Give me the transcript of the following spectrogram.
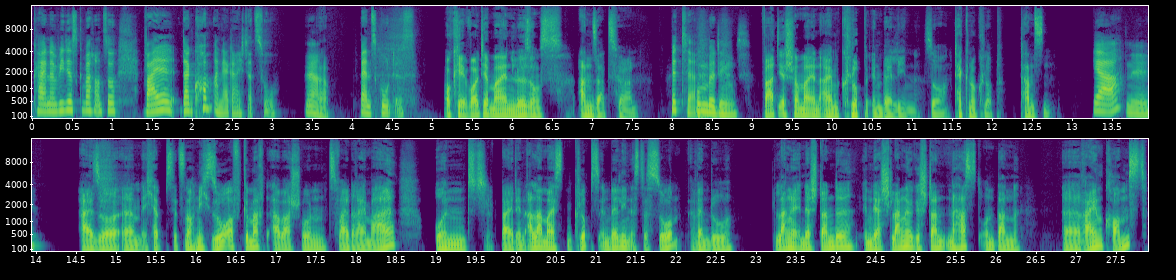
keine Videos gemacht und so, weil dann kommt man ja gar nicht dazu, Ja, Ja. wenn es gut ist. Okay, wollt ihr meinen Lösungsansatz hören? Bitte. unbedingt. Wart ihr schon mal in einem Club in Berlin? So, Techno-Club, tanzen? Ja. Nee. Also ähm, ich habe es jetzt noch nicht so oft gemacht, aber schon zwei, dreimal. Und bei den allermeisten Clubs in Berlin ist es so, wenn du lange in der Stande, in der Schlange gestanden hast und dann äh, reinkommst,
